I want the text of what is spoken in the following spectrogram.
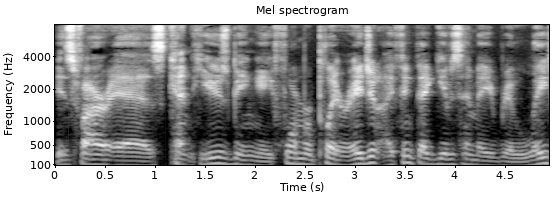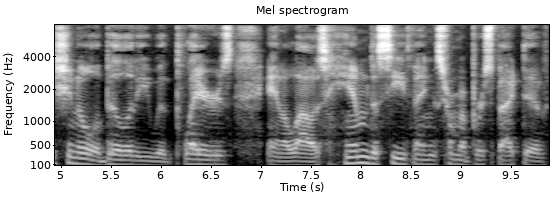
As far as Kent Hughes being a former player agent, I think that gives him a relational ability with players and allows him to see things from a perspective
